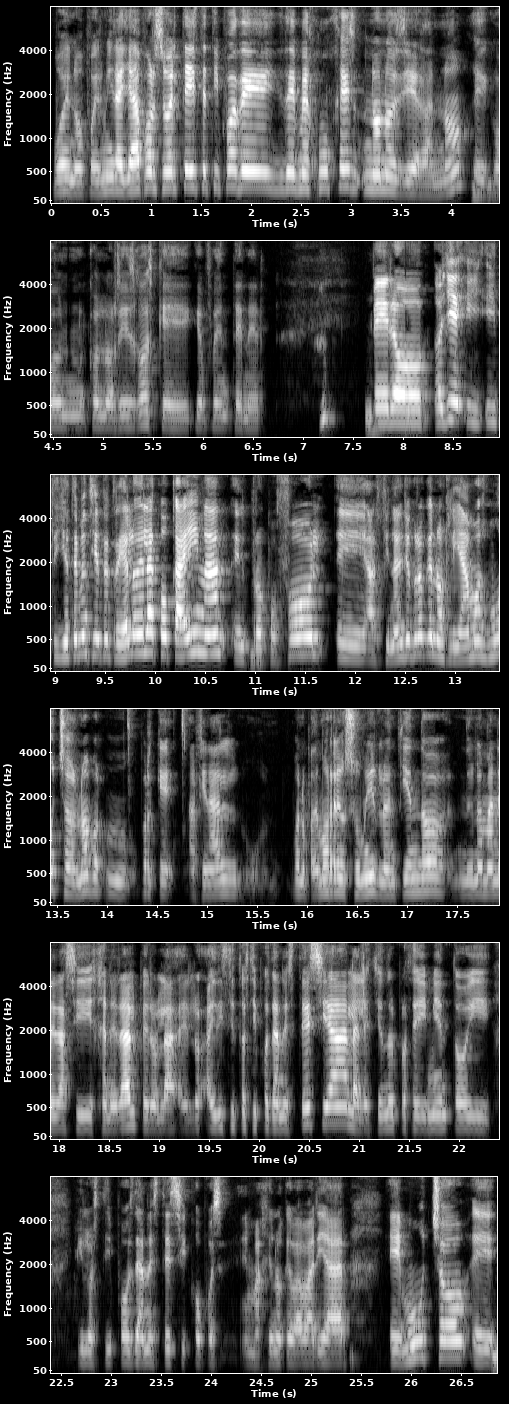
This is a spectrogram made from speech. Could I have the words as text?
Bueno, pues mira, ya por suerte este tipo de, de mejunjes no nos llegan, ¿no? Eh, con, con los riesgos que, que pueden tener. Pero, oye, y, y yo te mencioné, te traía lo de la cocaína, el propofol, eh, al final yo creo que nos liamos mucho, ¿no? Mm, Porque al final, bueno, podemos resumirlo, entiendo, de una manera así general, pero la- el- hay distintos tipos de anestesia, la elección del procedimiento y, y los tipos de anestésico, pues imagino que va a variar eh, mucho. eh,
